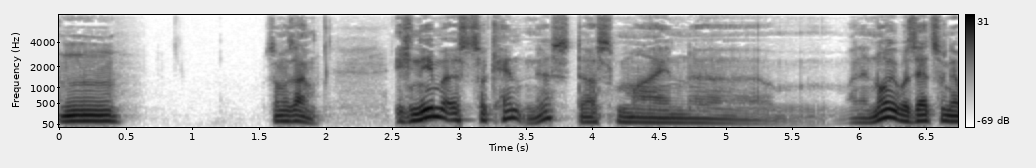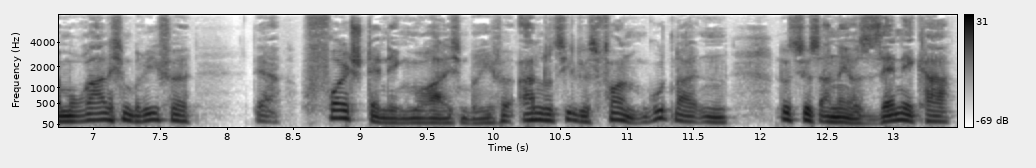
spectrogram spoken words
mh, hm, soll man sagen, ich nehme es zur Kenntnis, dass meine, meine Neuübersetzung der moralischen Briefe der vollständigen moralischen Briefe an Lucilius von guten alten Lucius Annaeus Seneca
